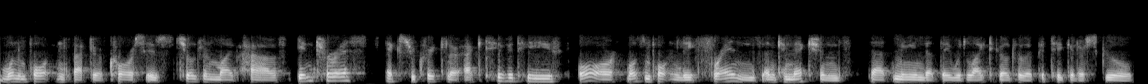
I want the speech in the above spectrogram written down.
One important factor, of course, is children might have interests, extracurricular activities, or most importantly, friends and connections that mean that they would like to go to a particular school.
